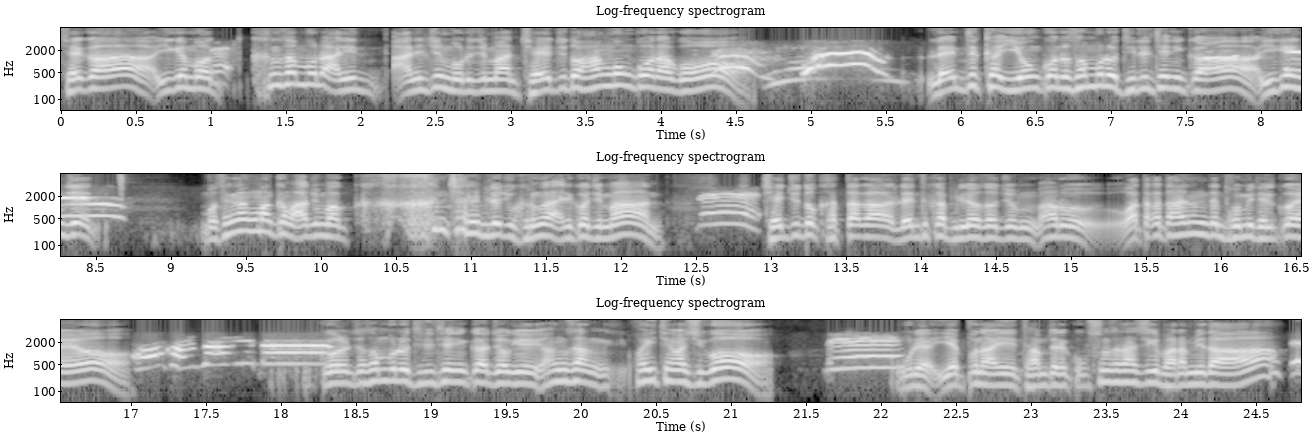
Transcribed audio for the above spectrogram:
제가 이게 뭐 네. 큰 선물은 아니 아닐지는 모르지만 제주도 항공권하고! 렌트카 이용권을 선물로 드릴 테니까 이게 이제 뭐 생각만큼 아주 막 큰 차를 빌려주고 그런 건 아닐 거지만 네. 제주도 갔다가 렌트카 빌려서 좀 하루 왔다 갔다 하는 데 도움이 될 거예요. 어, 감사합니다. 그걸 저 선물로 드릴 테니까 저기 항상 화이팅 하시고 네. 우리 예쁜 아이 다음 달에 꼭 순산하시기 바랍니다. 네,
